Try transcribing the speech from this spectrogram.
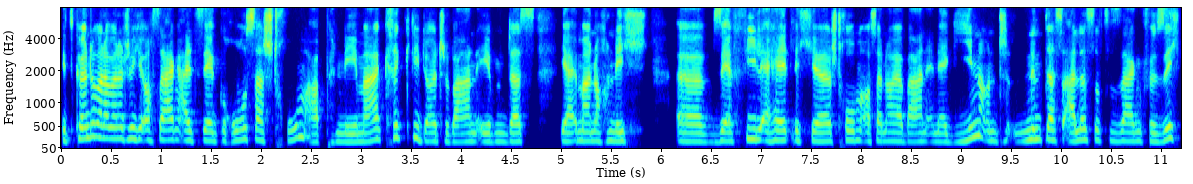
jetzt könnte man aber natürlich auch sagen, als sehr großer Stromabnehmer kriegt die Deutsche Bahn eben das ja immer noch nicht äh, sehr viel erhältliche Strom aus erneuerbaren Energien und nimmt das alles sozusagen für sich.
